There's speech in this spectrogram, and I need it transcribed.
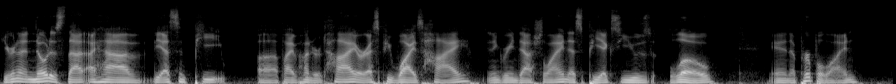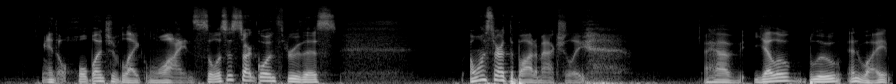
You're going to notice that I have the S&P uh, 500 high or SPY's high in a green dash line, SPXU's low in a purple line, and a whole bunch of like lines. So let's just start going through this. I want to start at the bottom actually. I have yellow, blue, and white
